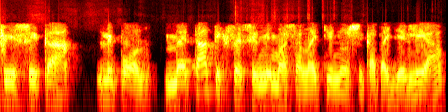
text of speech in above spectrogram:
Φυσικά. Λοιπόν, μετά τη χθεσινή μας ανακοίνωση καταγγελία,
